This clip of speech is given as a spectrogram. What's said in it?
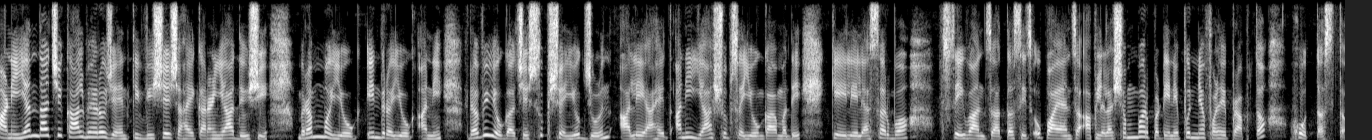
आणि यंदाची कालभैरव जयंती विशेष आहे कारण या दिवशी ब्रह्मयोग इंद्रयोग आणि रवियोगाचे शुभ संयोग जुळून आले आहेत. आणि या शुभ संयोगामध्ये केलेल्या सर्व सेवांचा तसेच उपायांचा आपल्याला शंभर पटीने पुण्यफळ हे प्राप्त होत असतं.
